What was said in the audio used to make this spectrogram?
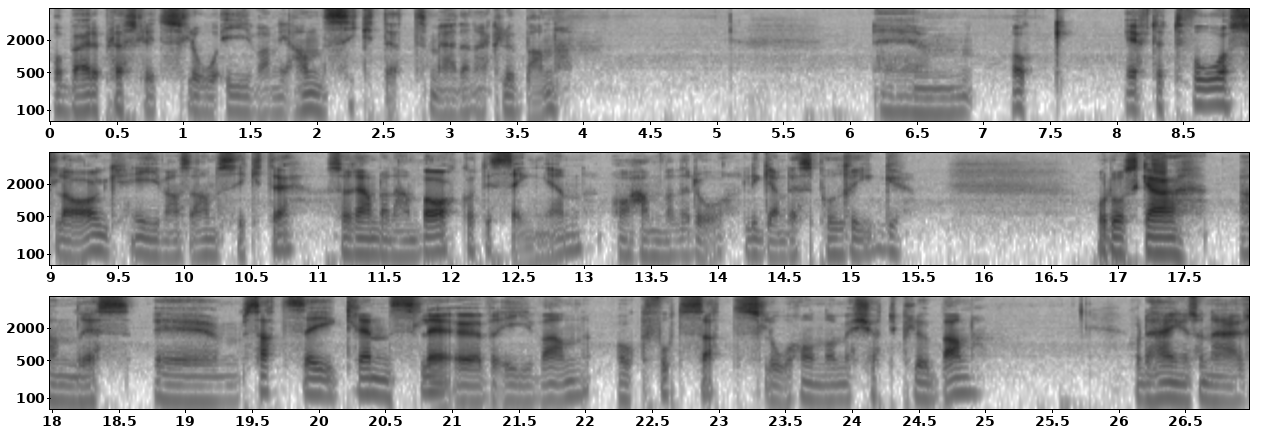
och började plötsligt slå Ivan i ansiktet med den här klubban. Ehm, och efter två slag i Ivans ansikte så ramlade han bakåt i sängen och hamnade då liggandes på rygg. Och då ska Andres eh, satt sig gränsle över Ivan och fortsatt slå honom med köttklubban. Och det här är ju en sån här...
